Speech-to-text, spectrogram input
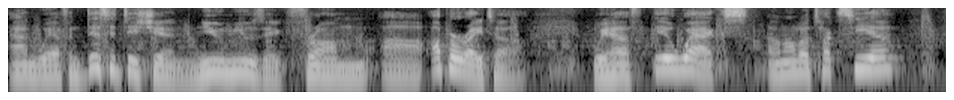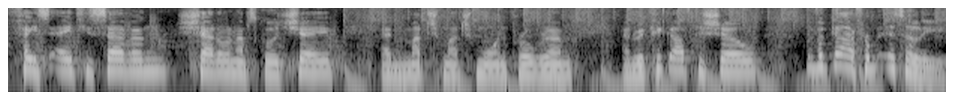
And we have in this edition new music from our operator. We have Earwax, Another Toxia, Fhase 87, Shadow in Obscure Shape, and much, much more in program. And we kick off the show with a guy from Italy.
